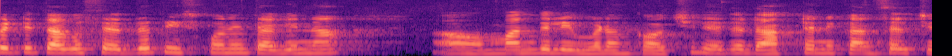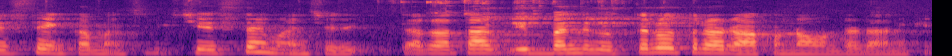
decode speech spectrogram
పెట్టి తగు శ్రద్ధ తీసుకొని తగిన మందులు ఇవ్వడం కావచ్చు లేదా డాక్టర్ని కన్సల్ట్ చేస్తే ఇంకా మంచిది. చేస్తే మంచిది. తర్వాత ఇబ్బందులు ఉత్తరోత్తర రాకుండా ఉండడానికి.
